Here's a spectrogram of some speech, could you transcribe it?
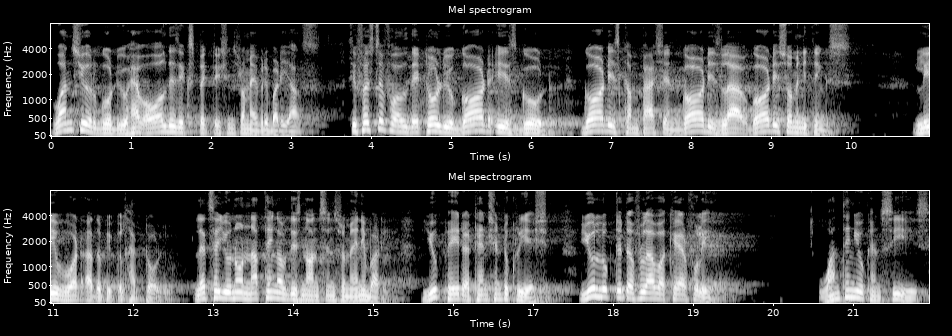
Once you are good, you have all these expectations from everybody else. See, first of all, they told you God is good, God is compassion, God is love, God is so many things. Leave what other people have told you. Let's say you know nothing of this nonsense from anybody. You paid attention to creation. You looked at a flower carefully. One thing you can see is,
